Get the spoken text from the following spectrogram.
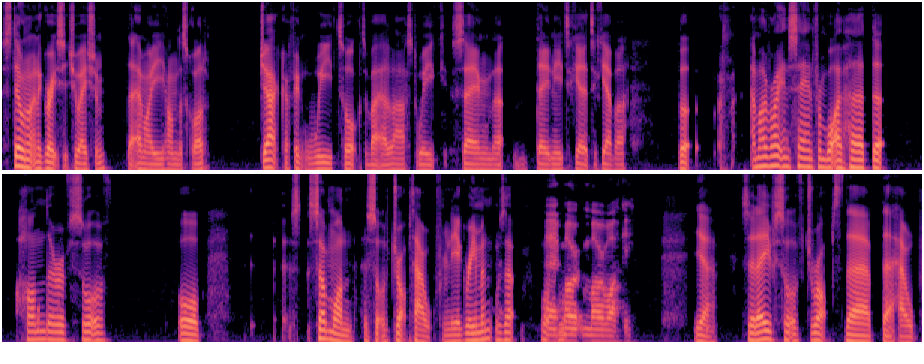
Still not in a great situation. The MIE Honda squad. Jack, I think we talked about it last week, saying that they need to get it together. But am I right in saying, from what I've heard, that Honda have sort of, or someone has sort of dropped out from the agreement? Was that what? Uh, what- Mor- Moriwaki. yeah. So they've sort of dropped their their help.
